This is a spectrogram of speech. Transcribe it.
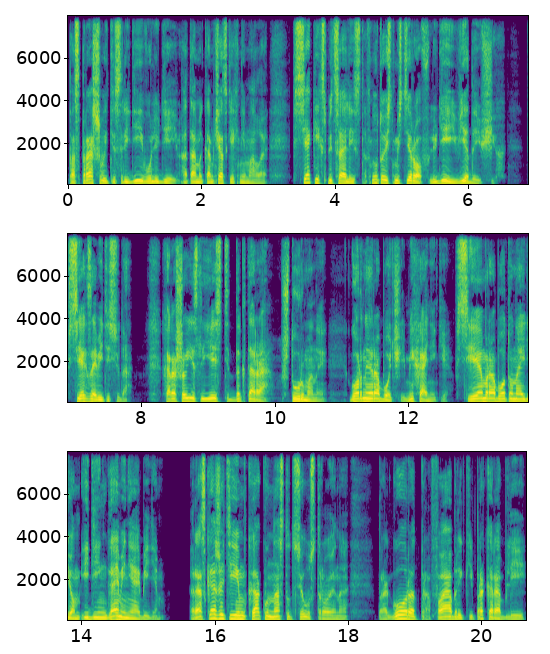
Поспрашивайте среди его людей, а там и камчатских немало, всяких специалистов, ну то есть мастеров, людей ведающих. Всех зовите сюда. Хорошо, если есть доктора, штурманы, горные рабочие, механики. Всем работу найдем и деньгами не обидим. Расскажите им, как у нас тут все устроено. Про город, про фабрики, про корабли.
